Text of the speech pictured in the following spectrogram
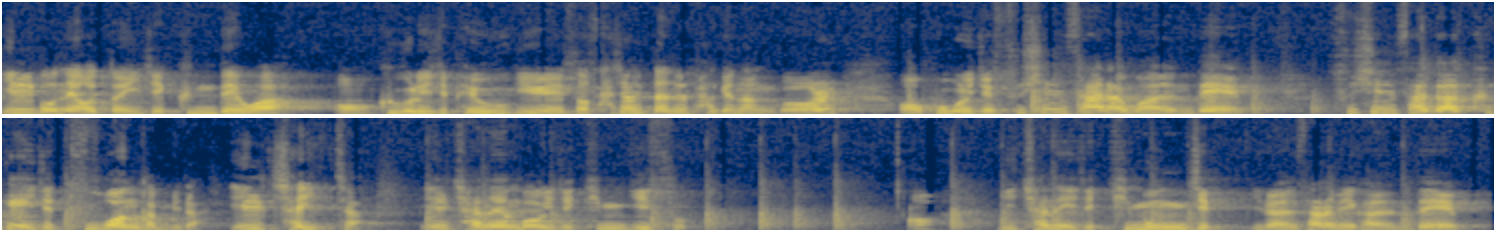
일본의 어떤 이제 근대화 어 그걸 이제 배우기 위해서 사절단을 파견한 걸 어 그걸 이제 수신사라고 하는데 수신사가 크게 이제 두 번 갑니다. 1차, 2차. 1차는 뭐 이제 김기수 어, 2차는 이제 김홍집이라는 사람이 가는데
